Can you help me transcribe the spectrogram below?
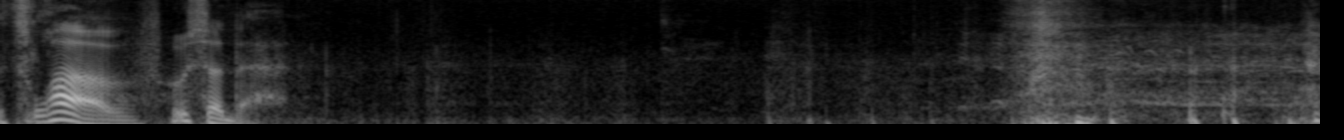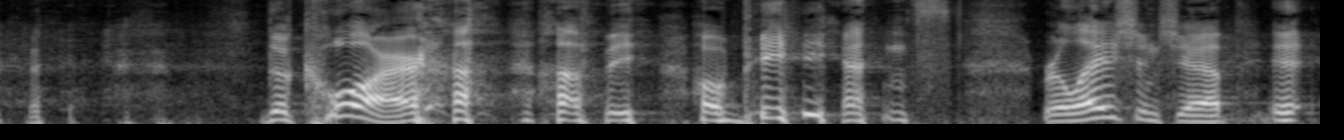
It's love. Who said that? the core of the obedience relationship it,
